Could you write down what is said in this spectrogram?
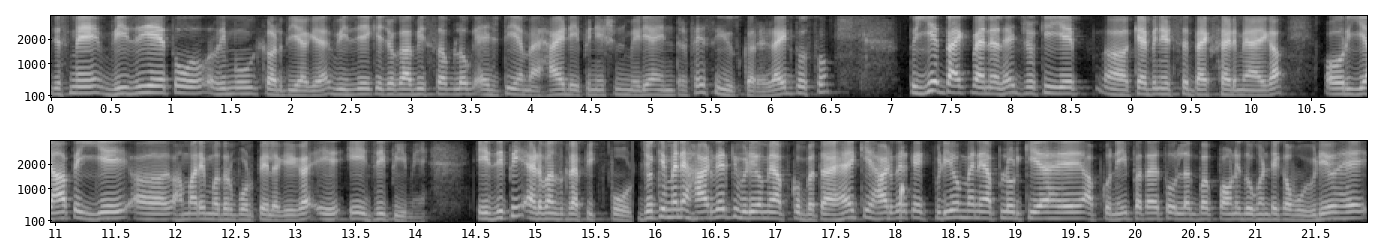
जिसमें VGA तो रिमूव कर दिया गया है। वी की जगह अभी सब लोग H D high definition media interface use करें राइट दोस्तों? तो ये बैक पैनल है जो कि ये कैबिनेट से बैक साइड में आएगा और यहाँ पे ये आ, हमारे मदरबोर्ड पे लगेगा ए जी में। एजीपी एडवांस ग्राफिक पोर्ट जो कि मैंने हार्डवेयर की वीडियो में आपको बताया है कि हार्डवेयर का एक वीडियो मैंने अपलोड किया है। आपको नहीं पता है तो लगभग पौने दो घंटे का वो वीडियो है,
